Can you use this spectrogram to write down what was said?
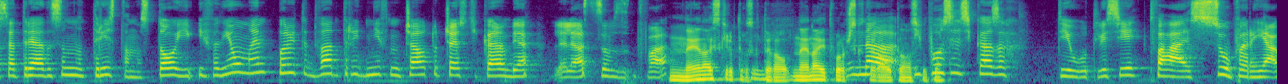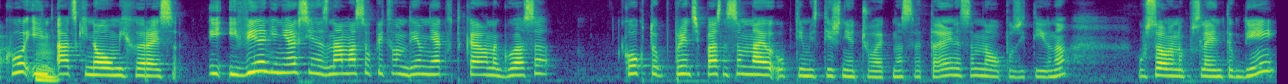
сега трябва да съм на 300, на 100 и, и в един момент първите 2-3 дни в началото, често ти казвам, бях, леле, аз съм за това. Не е най-скрипторската работа, не е най-творческата работа на и света. после си казах, ти от ли си? Това е супер яко и адски много ми хареса. И, и винаги някакси, не знам, аз се опитвам да имам някаква такава нагласа, колкото по принцип аз не съм най-оптимистичният човек на света и не съм много позитивна, особено последните години,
